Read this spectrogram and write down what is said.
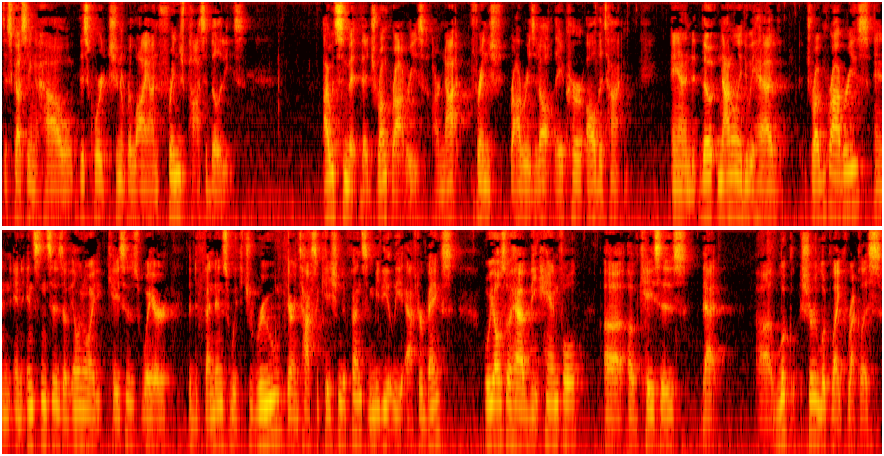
discussing how this court shouldn't rely on fringe possibilities. I would submit that drunk robberies are not fringe robberies at all. They occur all the time. And not only do we have drug robberies and instances of Illinois cases where the defendants withdrew their intoxication defense immediately after banks, we also have the handful uh, of cases that uh, sure look like reckless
